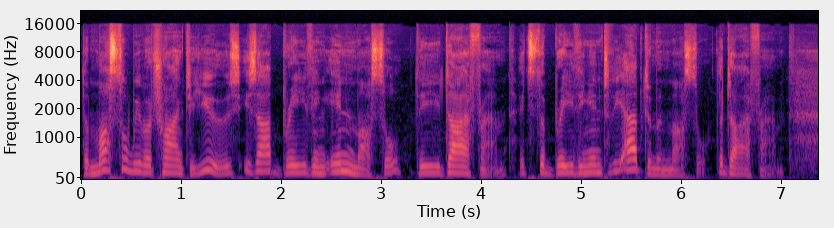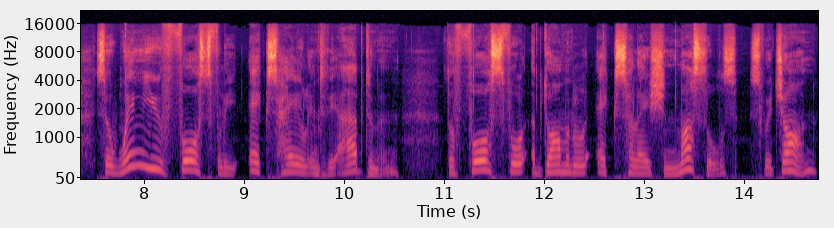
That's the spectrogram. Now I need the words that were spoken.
the muscle we were trying to use is our breathing in muscle, the diaphragm. It's the breathing into the abdomen muscle, the diaphragm. So when you forcefully exhale into the abdomen, the forceful abdominal exhalation muscles switch on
